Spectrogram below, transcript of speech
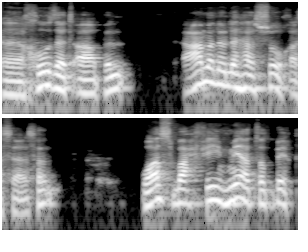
آه، خوذة آبل عملوا لها سوق أساسا وأصبح فيه 100 تطبيق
